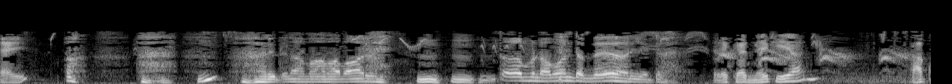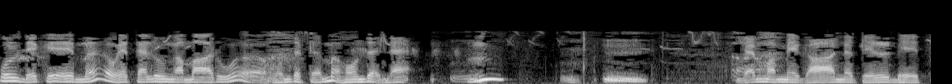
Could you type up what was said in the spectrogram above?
ඇයි? හරිද නා මාමා මාරුයි. හ්ම් හ්ම් හ්ම්. තාම නමන්න බෑ හරියට. ඒක නේ කියන්නේ. කකුල් දෙකේම ඔය තැලුම් අමාරුව හොඳටම හොඳ නෑ. දැන් මම මේ ගාන තෙල් බේත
